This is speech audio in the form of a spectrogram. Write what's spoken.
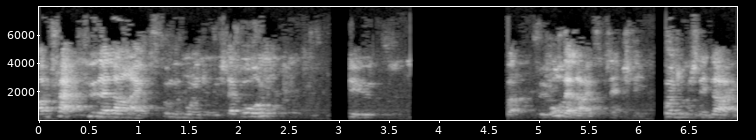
are tracked through their lives from the point at which they're born to, well, through all their lives potentially, the point at which they die.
